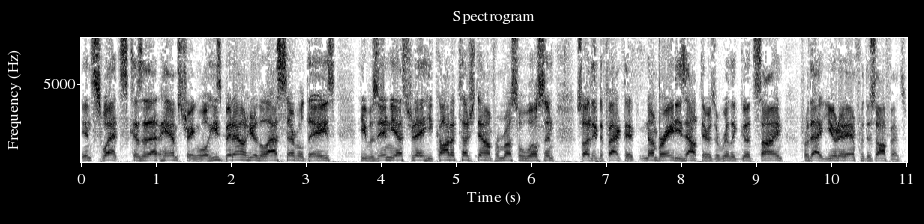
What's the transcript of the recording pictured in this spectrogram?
in sweats because of that hamstring. Well, he's been out here the last several days. He was in yesterday. He caught a touchdown from Russell Wilson. So I think the fact that number 80 is out there is a really good sign for that unit and for this offense.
